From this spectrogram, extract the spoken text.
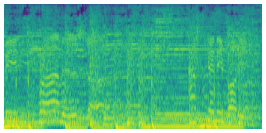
beats the Prime Minister. Ask anybody.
